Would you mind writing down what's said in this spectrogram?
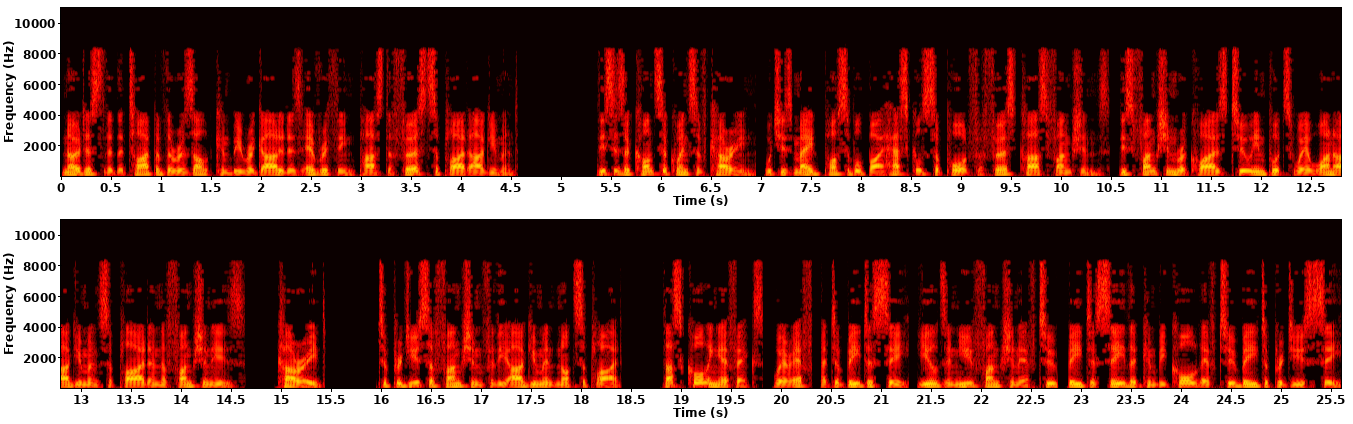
Notice that the type of the result can be regarded as everything past the first supplied argument. This is a consequence of currying, which is made possible by Haskell's support for first-class functions. This function requires two inputs where one argument supplied and the function is curried to produce a function for the argument not supplied. Thus calling fx, where f, a to b to c, yields a new function f2, b to c that can be called f2b to produce c.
